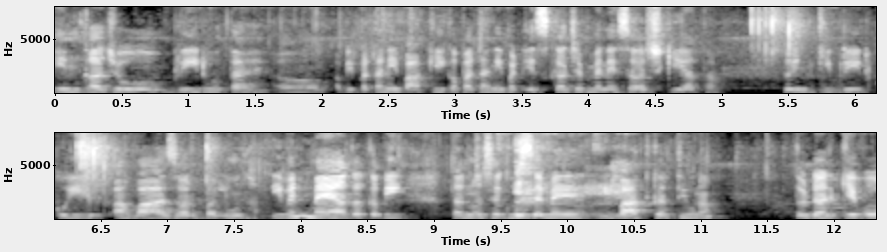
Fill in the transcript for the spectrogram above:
इनका जो ब्रीड होता है अभी पता नहीं बाकी का पता नहीं बट इसका जब मैंने सर्च किया था तो इनकी ब्रीड को ये आवाज़ और बलून इवन मैं अगर कभी तनु से गुस्से में बात करती हूँ ना तो डर के वो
